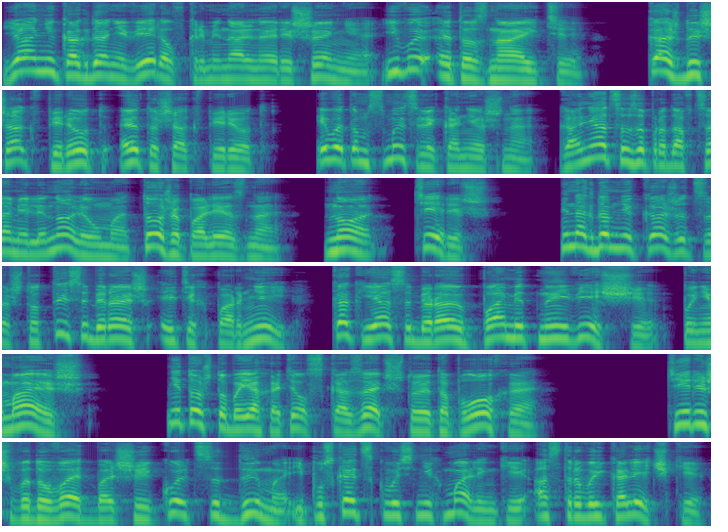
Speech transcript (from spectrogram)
«Я никогда не верил в криминальное решение, и вы это знаете. Каждый шаг вперед – это шаг вперед. И в этом смысле, конечно, гоняться за продавцами линолеума тоже полезно. Но, Тереш, иногда мне кажется, что ты собираешь этих парней, как я собираю памятные вещи, понимаешь? Не то чтобы я хотел сказать, что это плохо, Тереш выдувает большие кольца дыма и пускает сквозь них маленькие астровые колечки,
